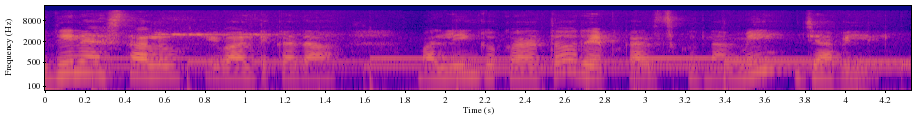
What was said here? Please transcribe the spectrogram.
ఇది నేస్తాలు ఇవాళ కదా మళ్ళీ ఇంకొకరితో రేపు కలుసుకుందాం. మీ జాబిల్లి.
